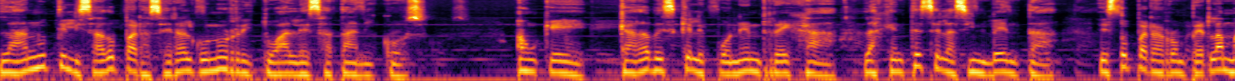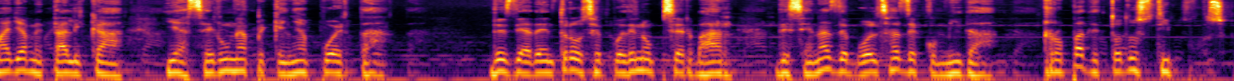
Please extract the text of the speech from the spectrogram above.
la han utilizado para hacer algunos rituales satánicos. Aunque cada vez que le ponen reja, la gente se las inventa, esto para romper la malla metálica y hacer una pequeña puerta. Desde adentro se pueden observar decenas de bolsas de comida, ropa de todos tipos,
